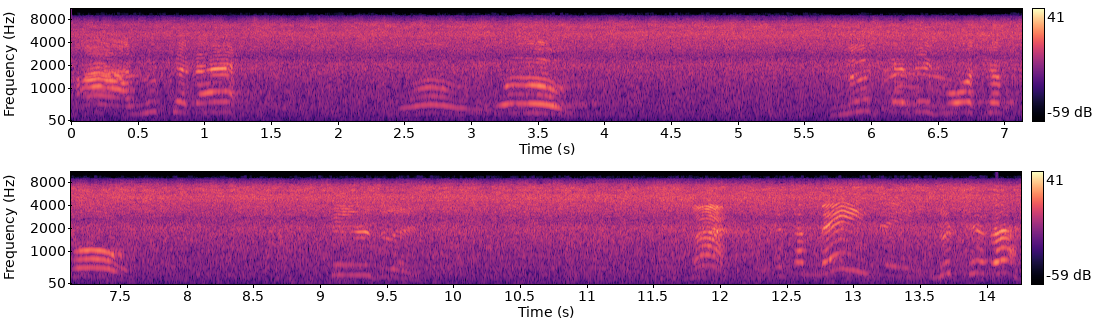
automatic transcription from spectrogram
Ah, look at that! Whoa. Whoa! Look at this waterfall! Seriously! Amazing. look at that!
